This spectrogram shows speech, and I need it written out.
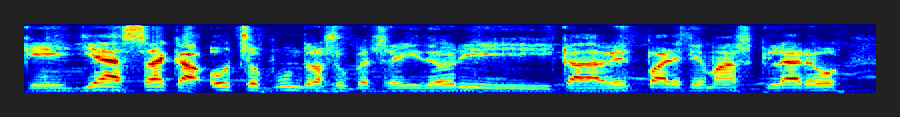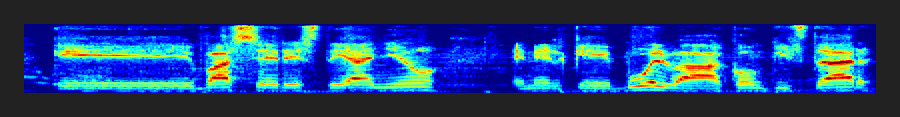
que ya saca 8 puntos a su perseguidor y cada vez parece más claro que va a ser este año en el que vuelva a conquistar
